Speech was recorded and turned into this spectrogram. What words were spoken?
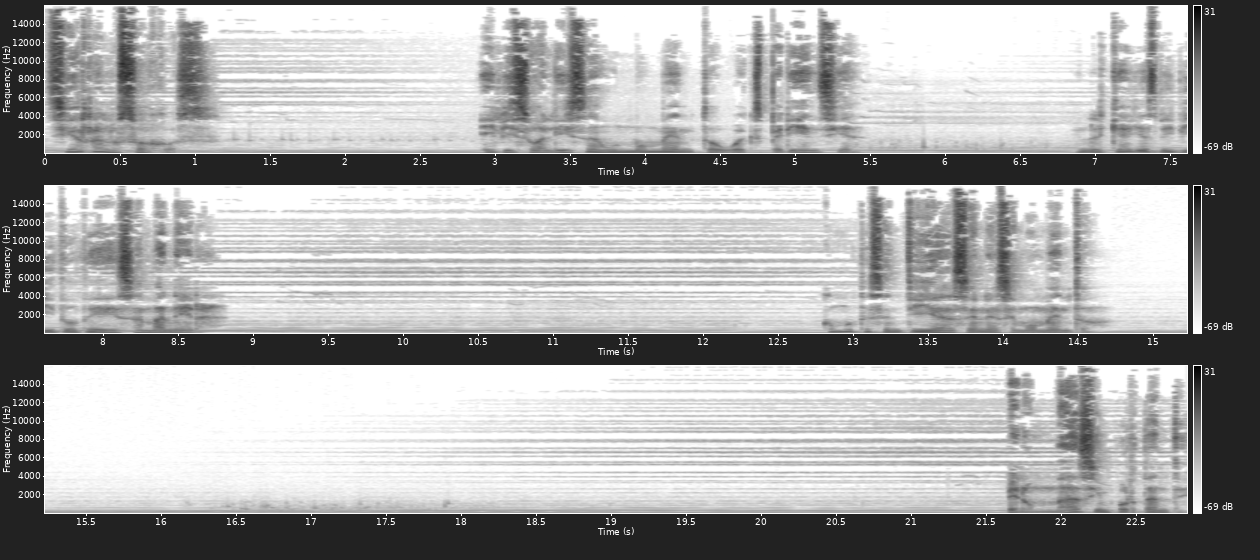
Cierra los ojos y visualiza un momento o experiencia en el que hayas vivido de esa manera. ¿Cómo te sentías en ese momento? Pero más importante,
